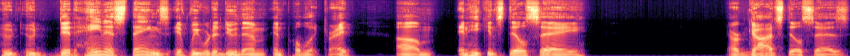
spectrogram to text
who who did heinous things if we were to do them in public, right? Um, and he can still say, or God still says,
